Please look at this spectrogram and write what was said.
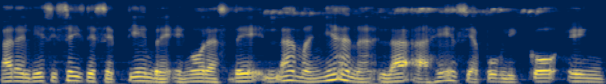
Para el 16 de septiembre, en horas de la mañana, la agencia publicó en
